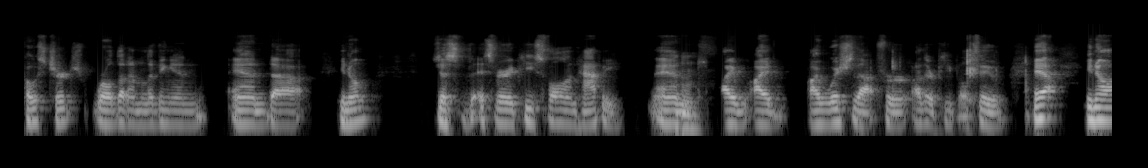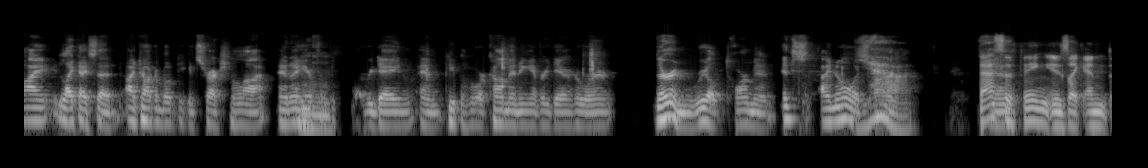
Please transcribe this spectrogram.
post church world that I'm living in, and uh, you know, just it's very peaceful and happy and mm. i i i wish that for other people too yeah you know i like i said i talk about deconstruction a lot and i hear mm. from people every day and, and, people who are commenting every day who are they're in real torment it's i know it's yeah hard. that's yeah. the thing is like and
